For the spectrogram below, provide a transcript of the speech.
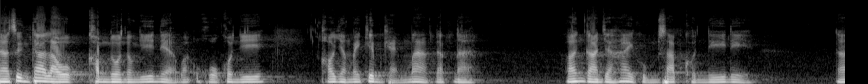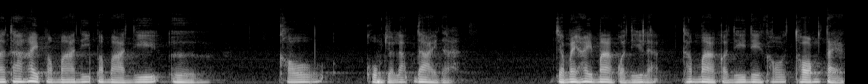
นะซึ่งถ้าเราคำนวณตรงนี้เนี่ยว่าโอ้โหคนนี้เขายังไม่เข้มแข็งมากนักนะ เพราะการจะให้ขุมทรัพย์คนนี้นี่นะถ้าให้ประมาณนี้ประมาณนี้ เออเขาคงจะรับได้นะ จะไม่ให้มากกว่านี้แหละ ถ้ามากกว่านี้นี่เขาท้องแตก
